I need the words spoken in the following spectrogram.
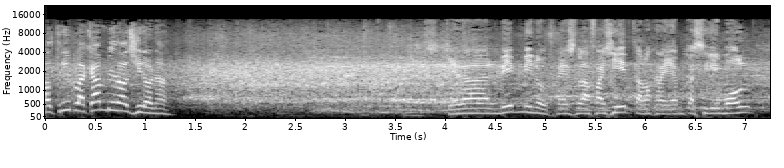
el triple canvi del Girona queden 20 minuts més l'afegit que no creiem que sigui molt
